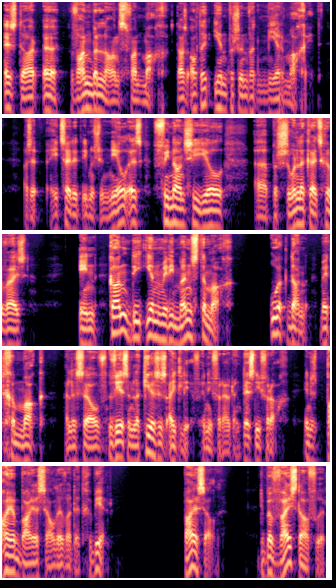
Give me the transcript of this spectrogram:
is daar 'n wanbalans van mag. Daar's altyd een persoon wat meer mag het. As dit het sy dit emosioneel is, finansiëel, uh persoonlikheidsgewys en kan die een met die minste mag ook dan met gemak hulle self wesenlike keuses uitleef in die verhouding. Dis die vraag en dit is baie baie selde wat dit gebeur. Baie selde. Die bewys daarvoor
